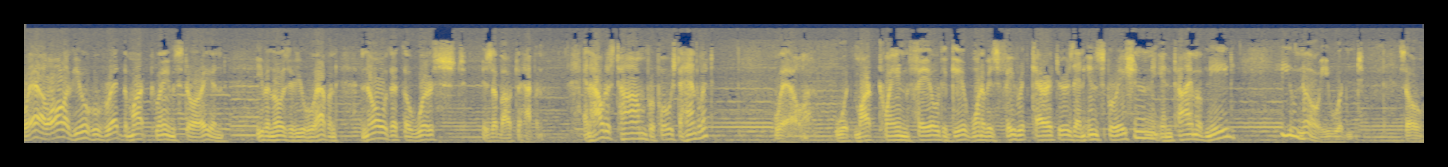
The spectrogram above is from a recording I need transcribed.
Well, all of you who've read the Mark Twain story, and even those of you who haven't, know that the worst is about to happen. And how does Tom propose to handle it? Well, would Mark Twain fail to give one of his favorite characters an inspiration in time of need? You know he wouldn't. So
